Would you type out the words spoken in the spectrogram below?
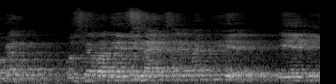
ओके उसके बाद ये भी लाइन सेगमेंट भी है ए बी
